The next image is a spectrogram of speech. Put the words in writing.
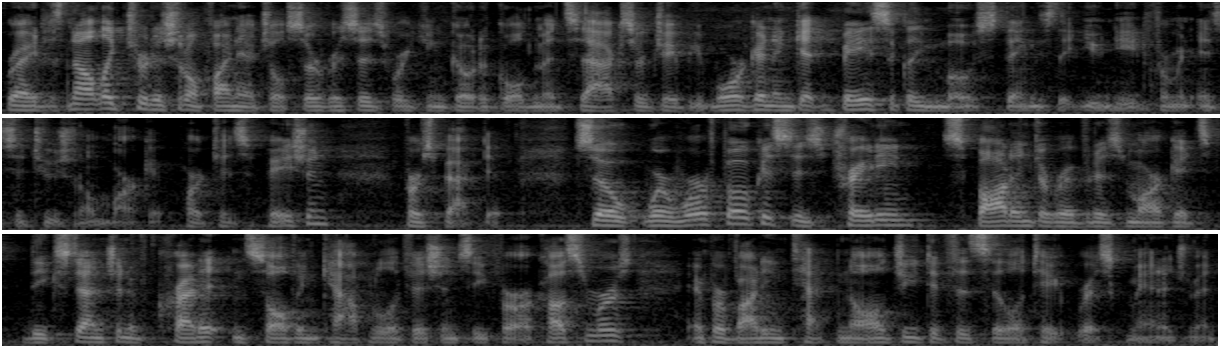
right? It's not like traditional financial services where you can go to Goldman Sachs or JP Morgan and get basically most things that you need from an institutional market participation perspective. So where we're focused is trading, spot and derivatives markets, the extension of credit and solving capital efficiency for our customers, and providing technology to facilitate risk management.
